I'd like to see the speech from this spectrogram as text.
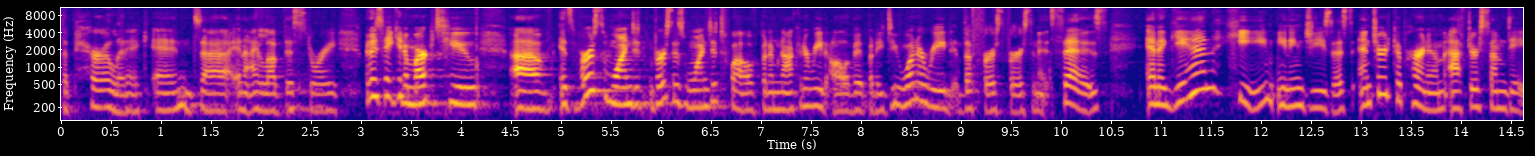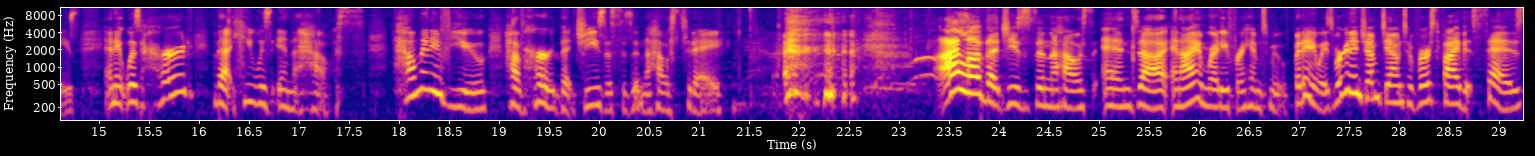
the paralytic, and, uh, and I love this story. I'm going to take you to Mark 2. Uh, it's verse 1 to, verses 1 to 12, but I'm not going to read all of it, but I do want to read the first verse, and it says, and again, he, meaning Jesus, entered Capernaum after some days, and it was heard that he was in the house. How many of you have heard that Jesus is in the house today? I love that Jesus is in the house, and, uh, and I am ready for him to move. But, anyways, we're going to jump down to verse 5. It says,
